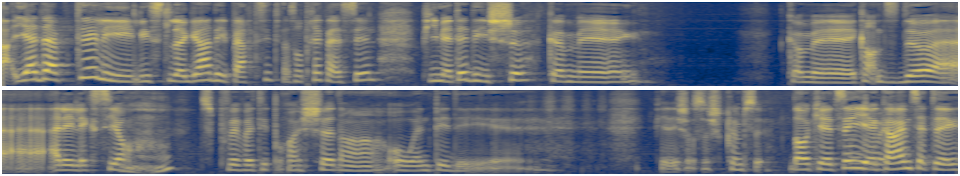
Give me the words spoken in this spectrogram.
ah, ils adaptaient les, les slogans des partis de façon très facile. Puis ils mettaient des chats comme, euh, comme euh, candidat à, à l'élection. Tu pouvais voter pour un chat dans, au NPD. euh, puis il y a des choses comme ça. Donc, euh, tu sais, il y a quand même cette... euh,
